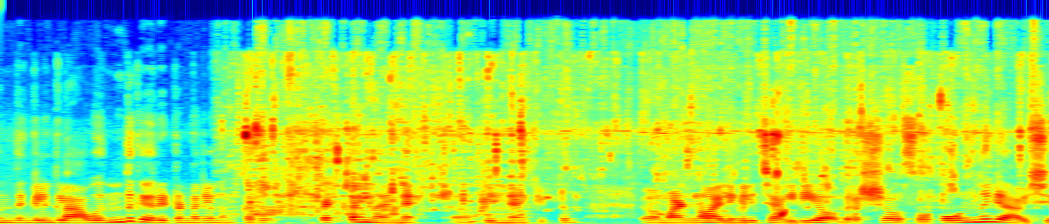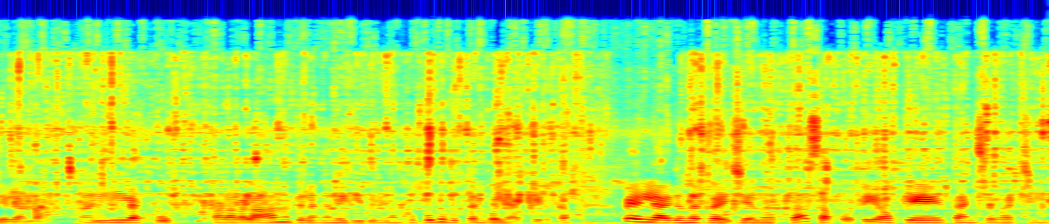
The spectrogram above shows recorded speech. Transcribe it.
എന്തെങ്കിലും ക്ലാവ് എന്ത് കയറിയിട്ടുണ്ടെങ്കിലും നമുക്കത് പെട്ടെന്ന് തന്നെ ക്ലീനായി കിട്ടും. മണ്ണോ അല്ലെങ്കിൽ ചകിരിയോ ബ്രഷോ സോപ്പോ ഒന്നിന്റെ ആവശ്യമില്ല ഉണ്ടോ നല്ല പു വളവളാന്ന് തിളങ്ങുന്ന രീതിയിൽ നമുക്ക് പുതുപുത്തൻ പോലെ ആക്കിയെടുക്കാം. അപ്പോൾ എല്ലാവരും ഒന്ന് ട്രൈ ചെയ്ത് നോക്കുക സപ്പോർട്ട് ചെയ്യുക. ഓക്കെ താങ്ക്സ് ഫോർ വാച്ചിങ്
